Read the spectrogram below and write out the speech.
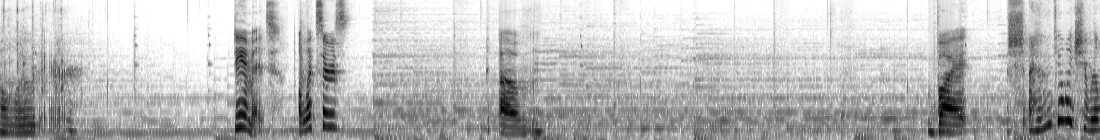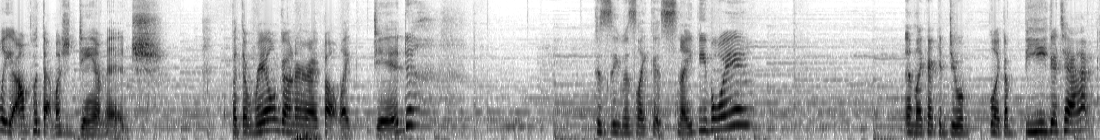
Hello there. Damn it. Elixirs... Um... But she, I didn't feel like she really output that much damage. But the railgunner I felt like did. Because he was like a snipey boy. And like I could do a like a big attack.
